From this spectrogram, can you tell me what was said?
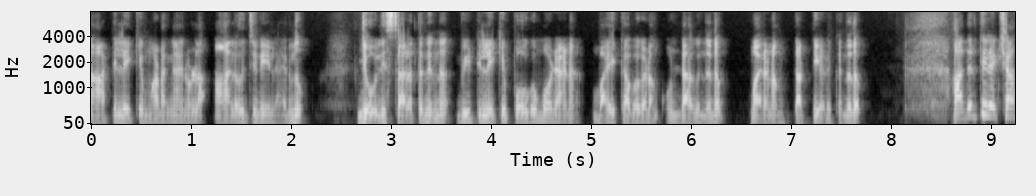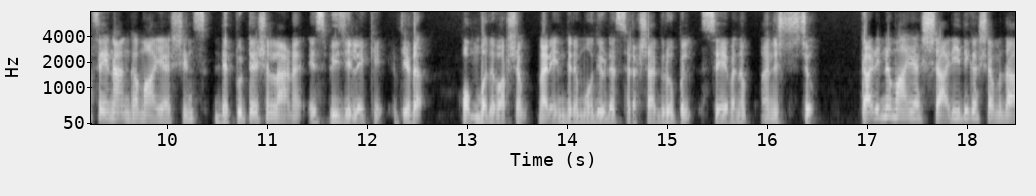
നാട്ടിലേക്ക് മടങ്ങാനുള്ള ആലോചനയിലായിരുന്നു. ജോലി സ്ഥലത്ത് നിന്ന് വീട്ടിലേക്ക് പോകുമ്പോഴാണ് ബൈക്ക് അപകടം ഉണ്ടാകുന്നതും മരണം തട്ടിയെടുക്കുന്നതും. അതിർത്തി രക്ഷാ സേനാംഗമായ ഷിൻസ് ഡെപ്യൂട്ടേഷനിലാണ് എസ് ബി ജിയിലേക്ക് എത്തിയത്. ഒമ്പത് വർഷം നരേന്ദ്രമോദിയുടെ സുരക്ഷാ ഗ്രൂപ്പിൽ സേവനം അനുഷ്ഠിച്ചു. കഠിനമായ ശാരീരിക ക്ഷമതാ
